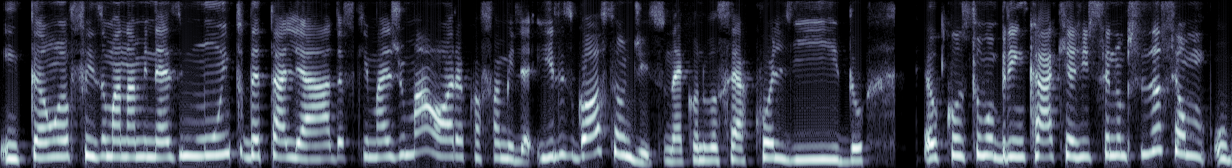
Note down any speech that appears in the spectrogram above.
Então eu fiz uma anamnese muito detalhada, fiquei mais de uma hora com a família. E eles gostam disso, né? Quando você é acolhido, eu costumo brincar que a gente você não precisa ser um, o,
